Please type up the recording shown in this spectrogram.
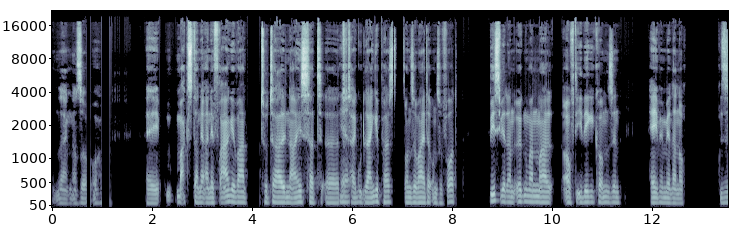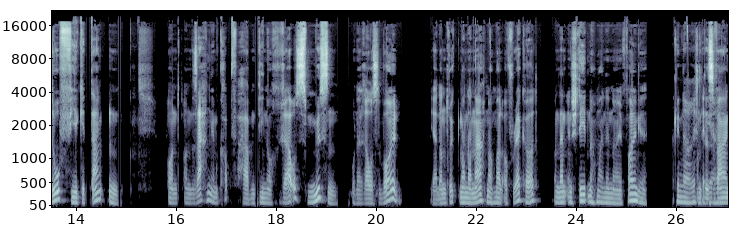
und sagen, also, oh, ey, Max, deine eine Frage war total nice, hat äh, Ja. total gut reingepasst und so weiter und so fort. Bis wir dann irgendwann mal auf die Idee gekommen sind, hey, wenn wir dann noch so viel Gedanken und, und Sachen im Kopf haben, die noch raus müssen oder raus wollen, ja, dann drückt man danach nochmal auf Record und dann entsteht nochmal eine neue Folge. Genau, richtig. Und das ja. war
